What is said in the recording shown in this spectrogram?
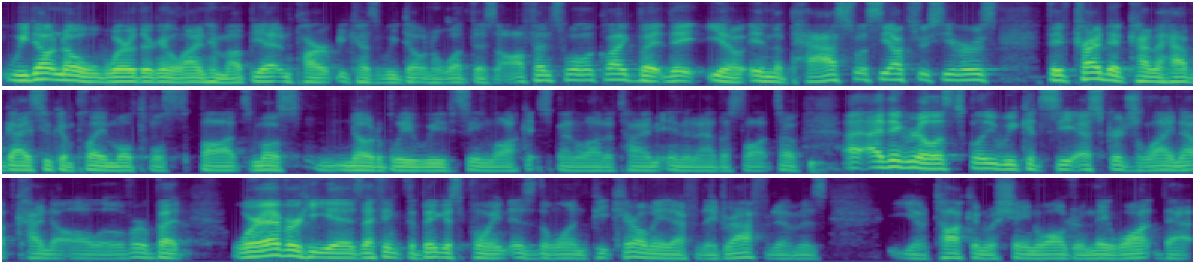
we don't know where they're going to line him up yet, in part because we don't know what this offense will look like. But they, you know, in the past with Seahawks receivers, they've tried to kind of have guys who can play multiple spots. Most notably, we've seen Lockett spend a lot of time in and out of the slot. So I, I think realistically, we could see Eskridge line up kind of all over. But wherever he is, I think the biggest point is the one Pete Carroll made after they drafted him is you know, talking with Shane Waldron, they want that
